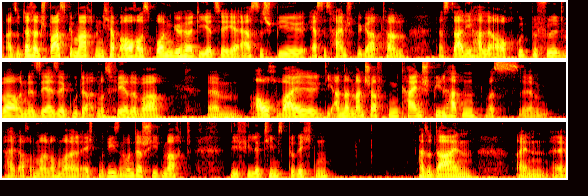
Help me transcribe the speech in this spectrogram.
also das hat Spaß gemacht und ich habe auch aus Bonn gehört, die jetzt ja ihr erstes Spiel, erstes Heimspiel gehabt haben, dass da die Halle auch gut befüllt war und eine sehr, sehr gute Atmosphäre war. Ähm, auch weil die anderen Mannschaften kein Spiel hatten, was ähm, halt auch immer nochmal echt einen riesen Unterschied macht, wie viele Teams berichten. Also da ein, ein äh,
